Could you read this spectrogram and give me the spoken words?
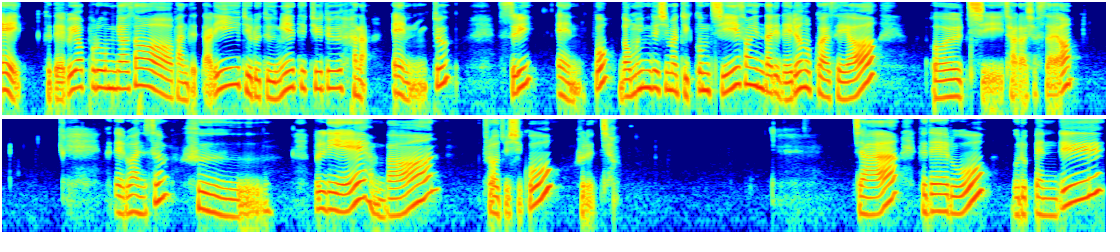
8 그대로 옆으로 옮겨서 반대다리 뒤로 demi attitude 하나 M2 3 M4 너무 힘드시면 뒤꿈치 서 있는 다리 내려놓고 하세요. 옳지 잘하셨어요. 그대로 한숨 후 plié 한번 풀어주시고 그렇죠. 자 그대로 무릎 밴드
